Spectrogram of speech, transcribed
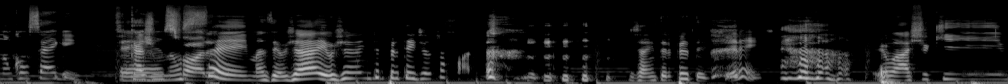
não conseguem ficar é, juntos não fora. Não sei, mas eu já, eu já interpretei de outra forma. já interpretei diferente. eu acho que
